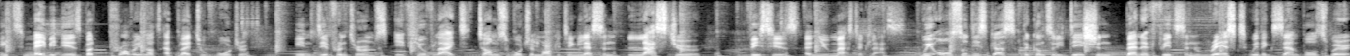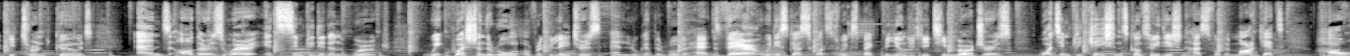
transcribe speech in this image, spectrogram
It maybe is, but probably not applied to water. In different terms, if you've liked Tom's water marketing lesson last year, this is a new masterclass. We also discuss the consolidation benefits and risks with examples where it turned good and others where it simply didn't work. We question the role of regulators and look at the road ahead. There, we discuss what's to expect beyond utility mergers, what implications consolidation has for the market, how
